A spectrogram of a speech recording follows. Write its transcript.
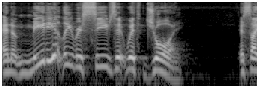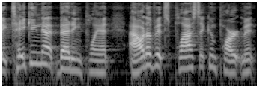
and immediately receives it with joy. It's like taking that bedding plant out of its plastic compartment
